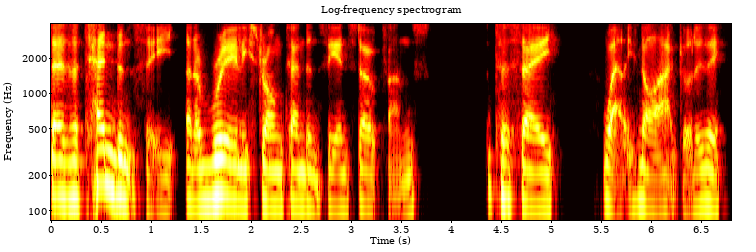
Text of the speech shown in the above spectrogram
There's a tendency, and a really strong tendency in Stoke fans, to say, well, he's not that good, is he?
